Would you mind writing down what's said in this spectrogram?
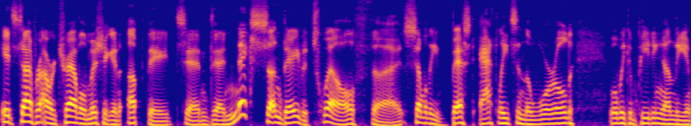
It's time for our Travel Michigan update. And uh, next Sunday, the 12th, uh, some of the best athletes in the world will be competing on the,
